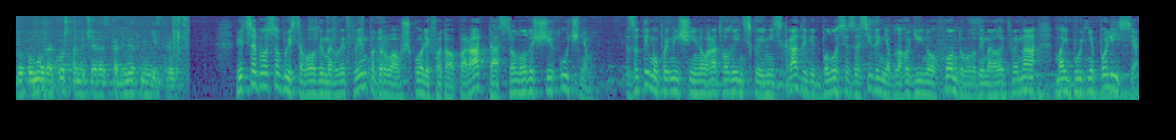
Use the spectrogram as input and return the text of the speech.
допоможе коштами через Кабінет міністрів. Від себе особисто Володимир Литвин подарував школі фотоапарат та солодощі учням. Затим у приміщенні Новоград-Волинської міськради відбулося засідання благодійного фонду Володимира Литвина Майбутнє Полісся.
